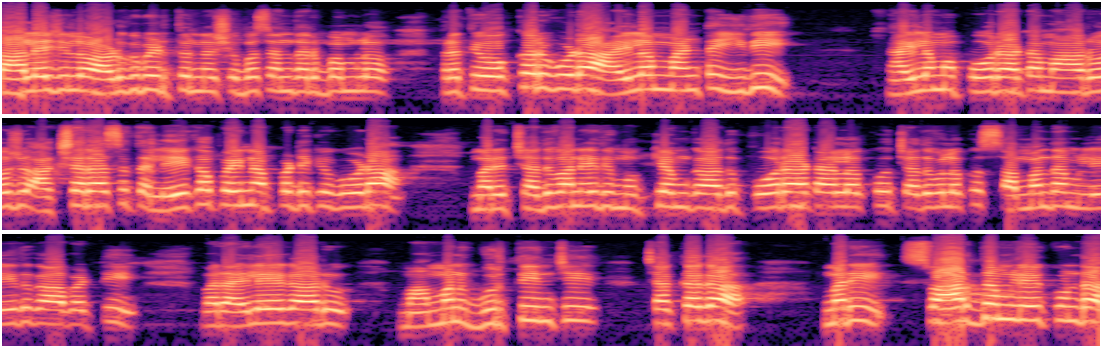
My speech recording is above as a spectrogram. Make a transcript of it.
కాలేజీలో అడుగు పెడుతున్న శుభ సందర్భంలో ప్రతి ఒక్కరు కూడా ఐలమ్మ అంటే ఇది. ఐలమ్మ పోరాటం ఆ రోజు అక్షరాస్యత లేకపోయినప్పటికీ కూడా మరి చదువు అనేది ముఖ్యం కాదు. పోరాటాలకు చదువులకు సంబంధం లేదు కాబట్టి మరి ఐలయ్య గారు మా అమ్మను గుర్తించి చక్కగా మరి స్వార్థం లేకుండా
